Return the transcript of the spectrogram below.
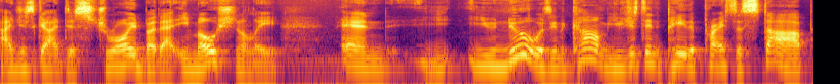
I just got destroyed by that emotionally. And y- you knew it was going to come. You just didn't pay the price to stop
